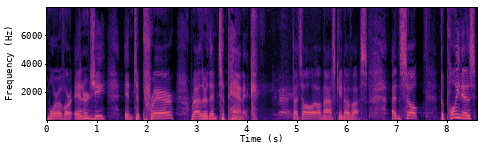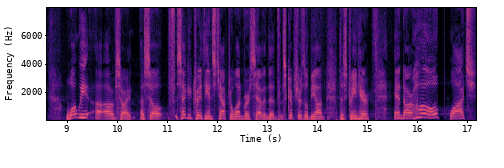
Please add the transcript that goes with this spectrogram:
more of our energy into prayer rather than to panic? That's all I'm asking of us. And so the point is, what we, uh, uh I'm sorry, uh, so Second Corinthians chapter 1, verse 7, the scriptures will be on the screen here. And our hope, watch,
